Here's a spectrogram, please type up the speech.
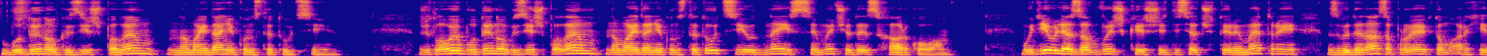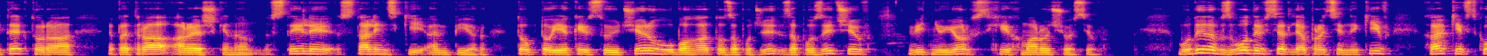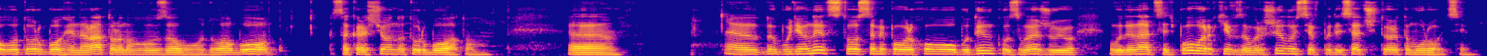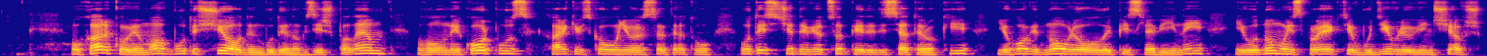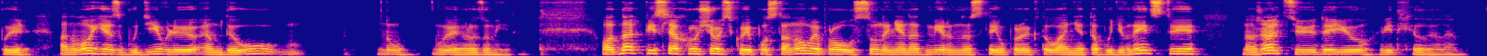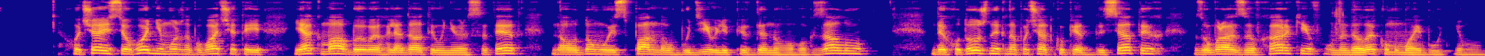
Будинок зі шпалем на Майдані Конституції. Житловий будинок зі шпалем на Майдані Конституції одне із семи чудес Харкова. Будівля заввишки 64 метри, зведена за проєктом архітектора Петра Арешкіна в стилі сталінський ампір, тобто який в свою чергу багато запозичив від нью-йоркських хмарочосів. Будинок зводився для працівників Харківського турбогенераторного заводу або сокращенно Турбоатом. Е, е, Будівництво семиповерхового будинку з вежею в 11 поверхів завершилося в 54-му році. У Харкові мав бути ще один будинок зі шпалем, головний корпус Харківського університету. У 1950-ті роки його відновлювали після війни, і в одному із проєктів будівлю вінчав шпиль. Аналогія з будівлею МДУ. Ну, ви розумієте. Однак після Хрущовської постанови про усунення надмірностей у проєктуванні та будівництві, на жаль, цю ідею відхилили. Хоча і сьогодні можна побачити, як мав би виглядати університет на одному із паннов будівлі Південного вокзалу, де художник на початку 50-х зобразив Харків у недалекому майбутньому.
